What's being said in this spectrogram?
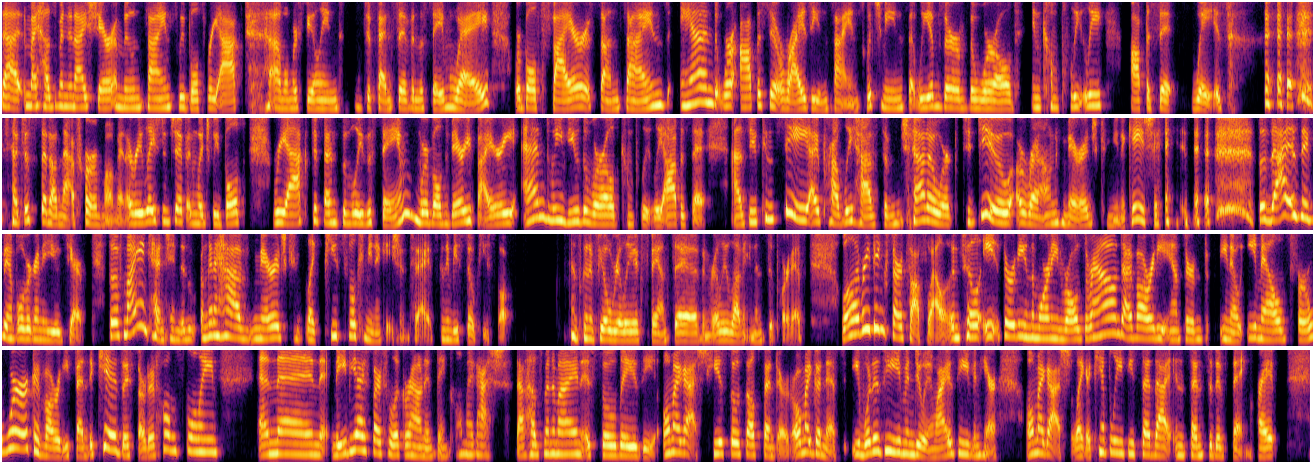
that my husband and I share a moon sign. So we both react um, when we're feeling defensive in the same way. We're both fire sun signs and we're opposite rising signs, which means that we observe the world in completely opposite ways. now, just sit on that for a moment. A relationship in which we both react defensively the same. We're both very fiery and we view the world completely opposite. As you can see, I probably have some shadow work to do around marriage communication. so, that is the example we're going to use here. So, if my intention is I'm going to have marriage like peaceful communication today, it's going to be so peaceful it's going to feel really expansive and really loving and supportive. Well, everything starts off well until 8:30 in the morning rolls around. I've already answered, you know, emails for work. I've already fed the kids. I started homeschooling and then maybe I start to look around and think, oh my gosh, that husband of mine is so lazy. Oh my gosh, he is so self centered. Oh my goodness, what is he even doing? Why is he even here? Oh my gosh, like I can't believe he said that insensitive thing, right?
